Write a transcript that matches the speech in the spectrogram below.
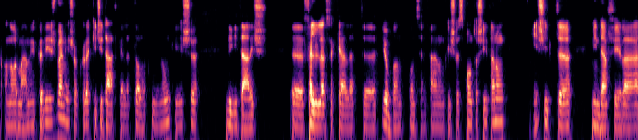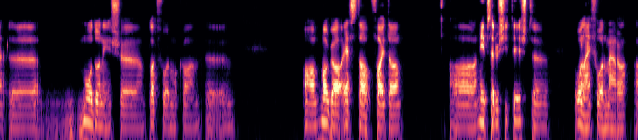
a normál működésben, és akkor egy kicsit át kellett alakulnunk, és digitális felületre kellett jobban koncentrálnunk és összpontosítanunk, és itt mindenféle módon és platformokon a maga ezt a fajta a népszerűsítést online formára a,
